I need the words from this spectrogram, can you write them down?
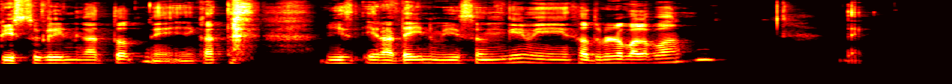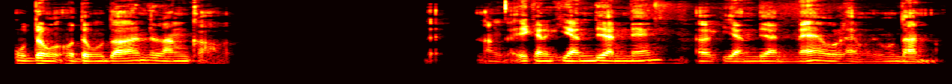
පිස්සු කිරින්න ගත්තොත් මේ ඒකත් ඒ රටේ ඉන්න මිනිස්සුන්ගේ මේ සතුටට බලපාන දැන් උද හොඳ උදාහරණ ලංකාව. ලංකා ඒකන කියන්න දෙයක් නැහැ කියන්න දෙයක් නැහැ ඔයාලා හැමෝම දන්නවා.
